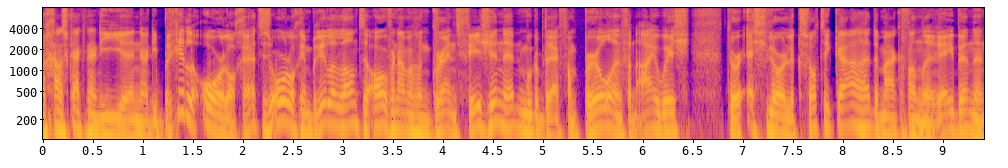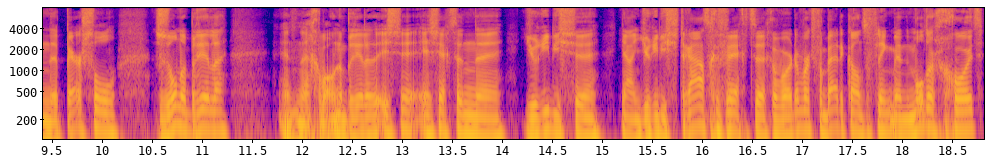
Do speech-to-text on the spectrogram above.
We gaan eens kijken naar die, naar die brillenoorlog. Hè. Het is oorlog in brillenland. De overname van Grand Vision, het moederbedrijf van Pearl en van iWish... door Essilor Luxottica, de maker van de Ray-Ban en de Persol zonnebrillen... En uh, gewone brillen is, is echt een, uh, juridische, ja, een juridisch straatgevecht geworden. Wordt van beide kanten flink met modder gegooid.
